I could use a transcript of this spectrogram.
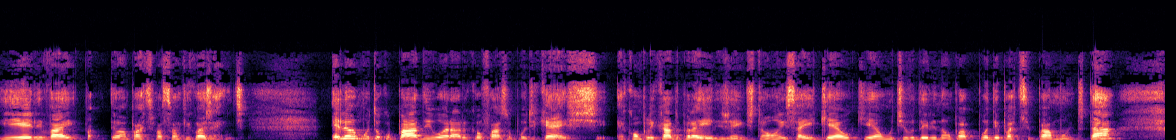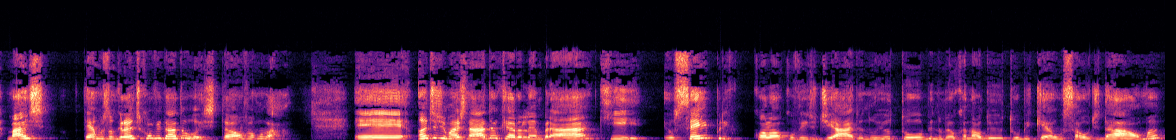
e ele vai ter uma participação aqui com a gente. Ele é muito ocupado e o horário que eu faço o podcast é complicado para ele, gente. Então, isso aí que é o que é o motivo dele não poder participar muito, tá? Mas temos um grande convidado hoje, então vamos lá. É, antes de mais nada, eu quero lembrar que eu sempre coloco o vídeo diário no YouTube, no meu canal do YouTube, que é o Saúde da Alma.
